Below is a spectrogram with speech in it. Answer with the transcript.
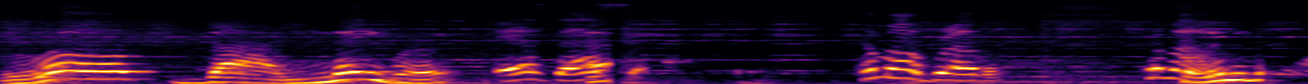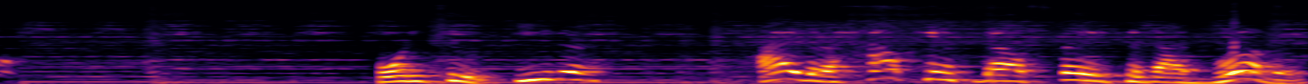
love thy neighbor. Yes, that's it. Come on, brother. Come on. So let me go. 42. Either either how canst thou say to thy brother,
